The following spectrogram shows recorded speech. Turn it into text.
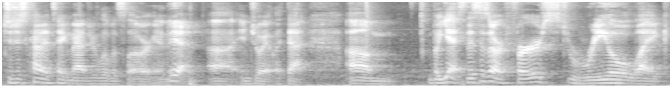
to just kind of take magic a little bit slower and Yeah. uh, enjoy it like that. Um, but yes, this is our first real like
